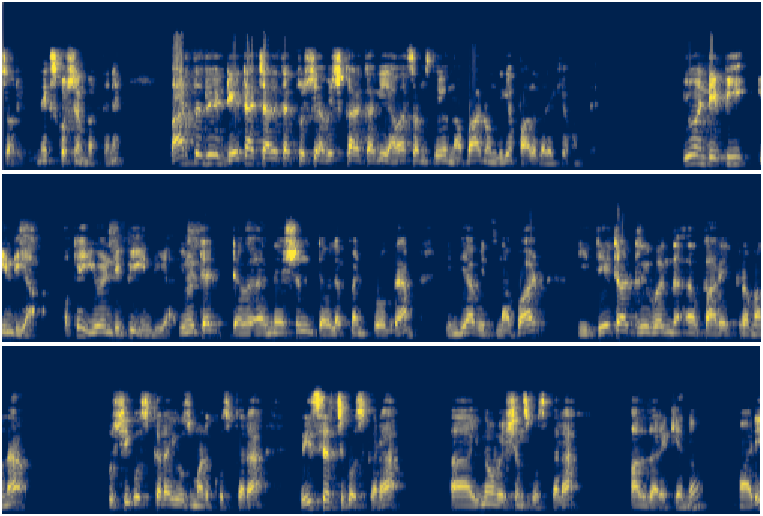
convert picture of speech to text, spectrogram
Sorry next question ಬರ್ತೇನೆ. ಭಾರತದಲ್ಲಿ ಡೇಟಾ ಚಾಲಿತ ಕೃಷಿ ಆವಿಷ್ಕಾರಕ್ಕಾಗಿ ಯಾವ ಸಂಸ್ಥೆಯು ನಬಾರ್ಡ್ ನೊಂದಿಗೆ ಪಾಲುದಾರಿಕೆ ಹೊಂದಿದೆ? U N D P India okay U N D P India United Nation Development Programme India with NABARD ಈ ಡೇಟಾ ಡ್ರಿವನ್ ಕಾರ್ಯಕ್ರಮನ ಕೃಷಿಗೋಸ್ಕರ ಯೂಸ್ ಮಾಡೋಕ್ಕೋಸ್ಕರ ರಿಸರ್ಚ್ಗೋಸ್ಕರ ಗೋಸ್ಕರ ಪಾಲುದಾರಿಕೆಯನ್ನು ಮಾಡಿ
